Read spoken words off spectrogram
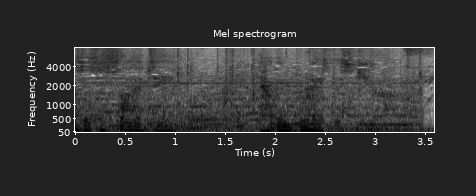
as a society, have embraced this cure.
